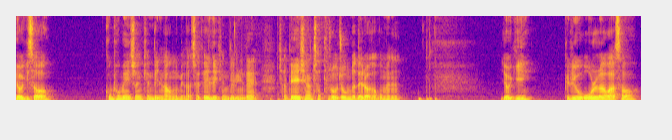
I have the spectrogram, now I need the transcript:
여기서 confirmation candle이 나온 겁니다. 자, daily candle인데 자, 4시간 차트로 조금 더 내려가 보면은 여기 그리고 올라와서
